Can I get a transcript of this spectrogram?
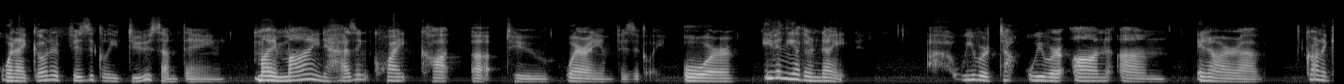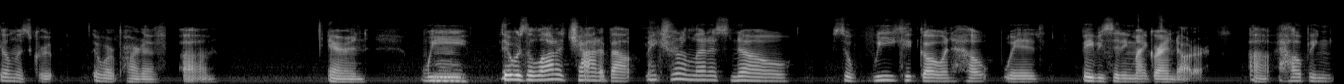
when I go to physically do something, my mind hasn't quite caught up to where I am physically. Or even the other night, uh, we were we were on um, in our uh, chronic illness group that we're part of. Um, Aaron, we mm. there was a lot of chat about make sure and let us know so we could go and help with babysitting my granddaughter, uh, helping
